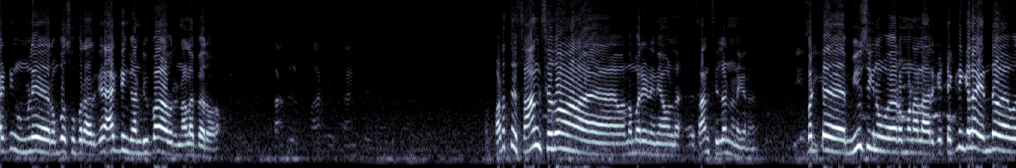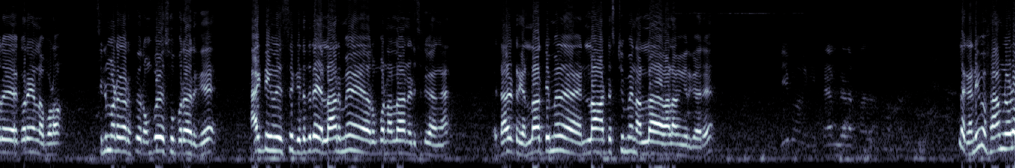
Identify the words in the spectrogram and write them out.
ஆக்டிங் உண்மையிலேயே ரொம்ப சூப்பராக இருக்கு. ஆக்டிங் கண்டிப்பாக அவர் நல்ல பேர் வரும். படத்து சாங்ஸ் எதுவும் அந்த மாதிரி எனக்கு ஞாபகம் இல்லை. சாங்ஸ் இல்லைன்னு நினைக்கிறேன். பட் மியூசிக் ரொம்ப ரொம்ப நல்லா இருக்கு. டெக்னிக்கலாக எந்த ஒரு குறையும் இல்லை படம். சினிமாட்டோகிராஃபி ரொம்பவே சூப்பராக இருக்கு. ஆக்டிங் வைஸ் கிட்டத்தட்ட எல்லாருமே ரொம்ப நல்லா நடிச்சிருக்காங்க. டேரக்டர் எல்லார்ட்டையுமே எல்லா ஆர்டிஸ்ட்டுமே நல்லா வேலை வாங்கியிருக்காரு. இல்லை கண்டிப்பாக ஃபேமிலியோட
